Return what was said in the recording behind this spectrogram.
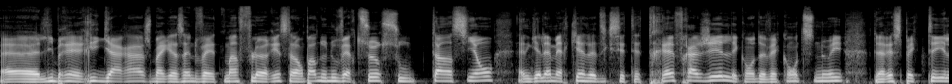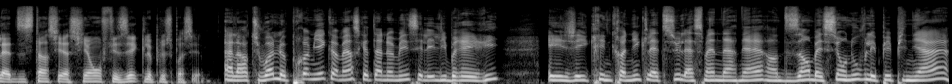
librairies, garages, magasin de vêtements, fleuristes. Alors, on parle d'une ouverture sous tension. Angela Merkel a dit que c'était très fragile et qu'on devait continuer de respecter la distanciation physique le plus possible. Alors, tu vois, le premier commerce que tu as nommé, c'est les librairies. Et j'ai écrit une chronique là-dessus la semaine dernière en disant, ben, si on ouvre les pépinières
